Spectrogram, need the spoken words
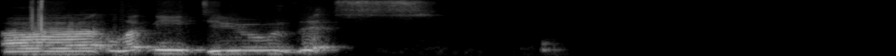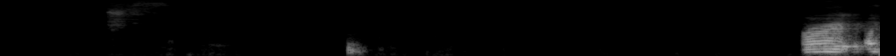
Uh, let me do this. All right, I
